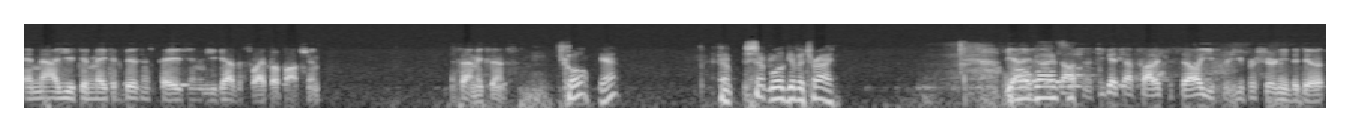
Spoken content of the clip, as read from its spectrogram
and now you can make a business page, and you have the swipe up option. If that makes sense. Cool. Yeah. Uh, something we'll give a try. Yeah, well, guys, awesome. If you guys have product to sell, you for, you for sure need to do it.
